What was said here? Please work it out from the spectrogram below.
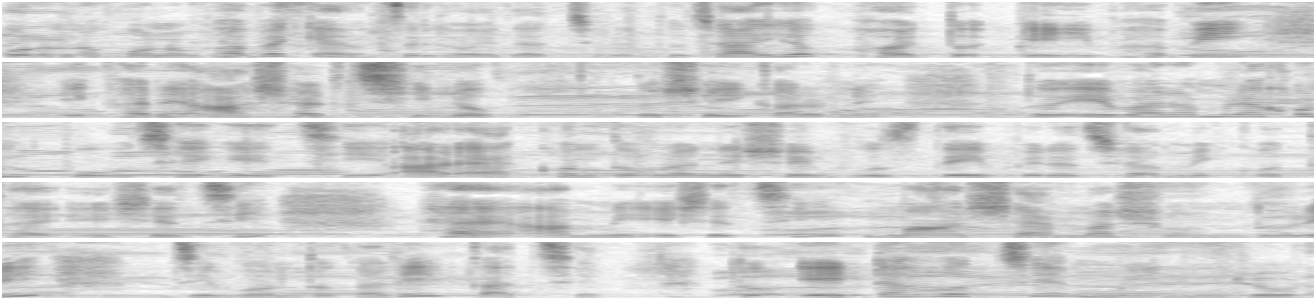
কোনো না কোনোভাবে ক্যান্সেল হয়ে যাচ্ছিল। তো যাই হোক, হয়তো এইভাবেই এখানে আসার ছিল তো সেই কারণে। তো এবার আমরা এখন পৌঁছে গেছি আর এখন তোমরা নিশ্চয়ই বুঝতেই পেরেছ আমি কোথায় এসেছি। হ্যাঁ আমি এসেছি মা শ্যামা সুন্দরী জীবন্তকালীর কাছে। তো এটা হচ্ছে মেন রোড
